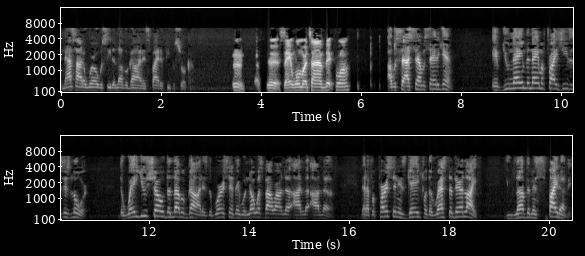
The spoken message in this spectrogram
And that's how the world will see the love of God in spite of people's shortcomings. Mm, that's good. Say it one more time, Vic, for him. I would say, I say, I'm gonna say it again. If you name the name of Christ Jesus as Lord, the way you show the love of God, as the word says, they will know us by our, lo- our, our love that if a person is gay for the rest of their life, you love them in spite of it.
